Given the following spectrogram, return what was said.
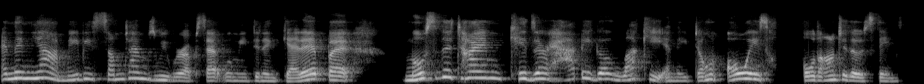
And then, yeah, maybe sometimes we were upset when we didn't get it, but most of the time, kids are happy go lucky and they don't always hold on to those things.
